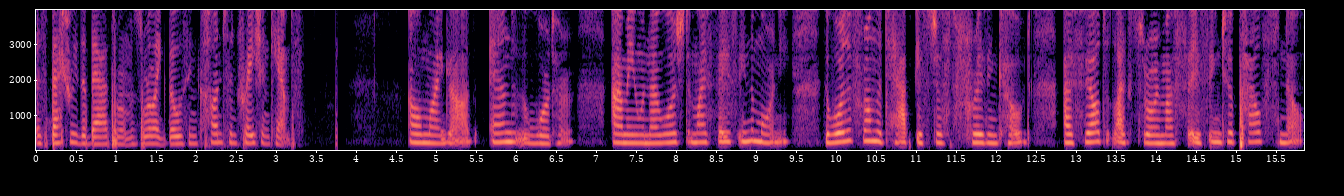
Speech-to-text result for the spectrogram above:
especially the bathrooms were like those in concentration camps. Oh my god, and the water. I mean, when I washed my face in the morning, the water from the tap is just freezing cold. I felt like throwing my face into a pile of snow.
